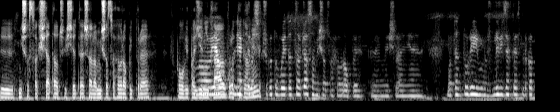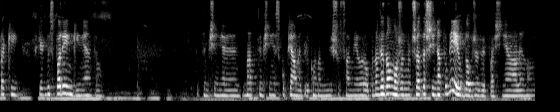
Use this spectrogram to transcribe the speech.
y, mistrzostwach świata oczywiście też, ale o mistrzostwach Europy, które w połowie No, października ja w jak teraz się przygotowuję, to cały czas o Mistrzostwach Europy y, myślę, nie? Bo ten turniej w Gliwicach to jest tylko taki, tak jakby sparingi, nie? To, to tym się nie, nad tym się nie skupiamy, tylko nad Mistrzostwami Europy. No wiadomo, że no, trzeba też i na turnieju dobrze wypaść, nie? Ale no,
